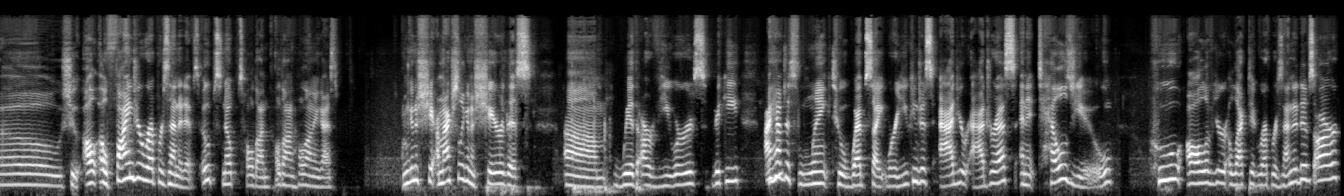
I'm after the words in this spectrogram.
Oh shoot! I'll oh find your representatives. Oops, nope. Hold on, hold on, hold on, you guys. I'm gonna share. I'm actually gonna share this um, with our viewers, Vicki. I have this link to a website where you can just add your address and it tells you who all of your elected representatives are,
